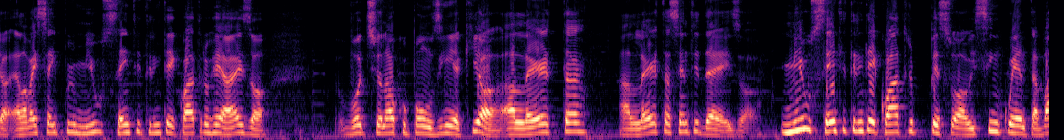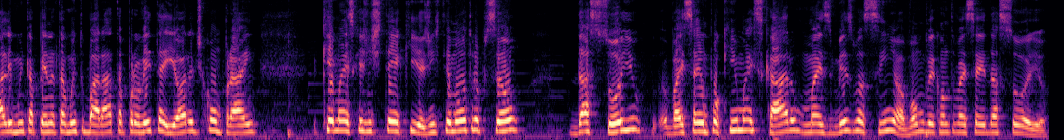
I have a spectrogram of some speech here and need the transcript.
Ela vai sair por 1.134 reais, ó. Vou adicionar o cupomzinho aqui, ó, alerta Alerta 110, ó. 1134, pessoal, e 50. Vale muito a pena, tá muito barato. Aproveita aí, hora de comprar, hein? O que mais que a gente tem aqui? A gente tem uma outra opção da Soio, vai sair um pouquinho mais caro, mas mesmo assim, ó, vamos ver quanto vai sair da Soio.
